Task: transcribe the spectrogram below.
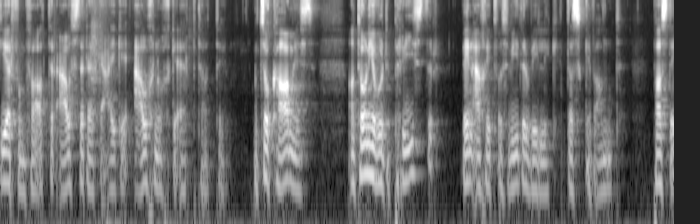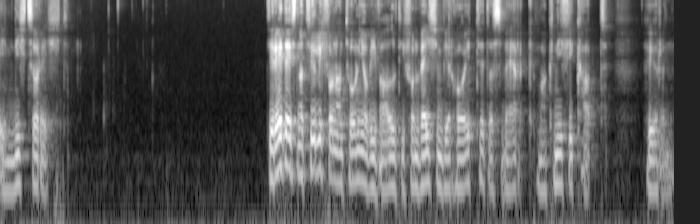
die er vom Vater außer der Geige auch noch geerbt hatte. Und so kam es. Antonio wurde Priester, wenn auch etwas widerwillig. Das Gewand passte ihm nicht so recht. Die Rede ist natürlich von Antonio Vivaldi, von welchem wir heute das Werk Magnificat hören.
